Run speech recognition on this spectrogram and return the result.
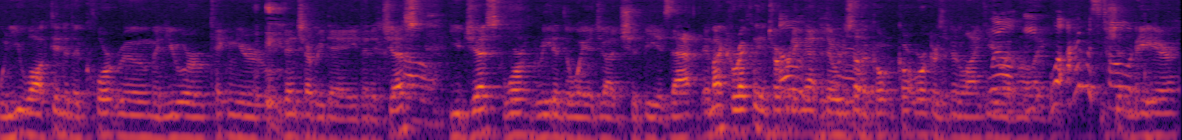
when you walked into the courtroom and you were taking your bench every day, that it just, Oh. you just weren't greeted the way a judge should be. Is that, am I correctly interpreting Oh, that? That there were just other court, court workers that didn't like you Well, and like, well, I was told, shouldn't be here?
